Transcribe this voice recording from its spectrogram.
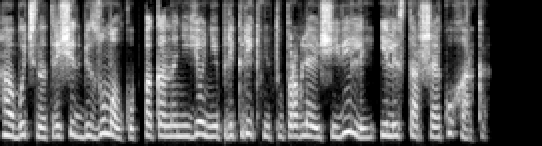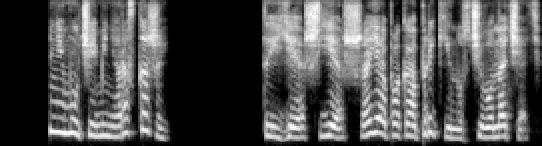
Обычно трещит без умолку, пока на нее не прикрикнет управляющий Вилли или старшая кухарка. Не мучай меня, расскажи. Ты ешь, ешь, а я пока прикину, с чего начать.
